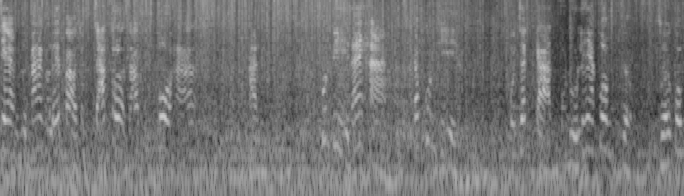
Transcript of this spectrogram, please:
แจ้งขึ้นมาก็เลยเปล่าจับจับโทรศัพท์โทรหาอัน คุณพี่ได้ห่างกับคุณพี่ผู้จัดการผู้ดูแลความเสือสวยความ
